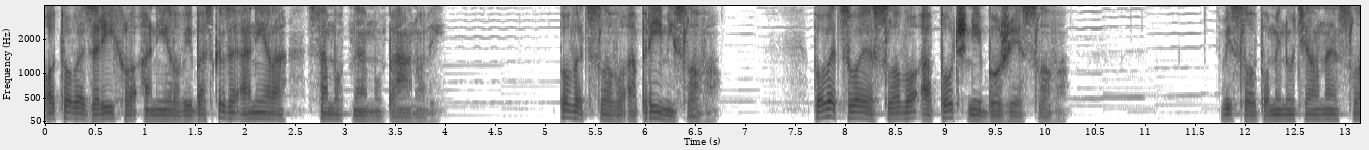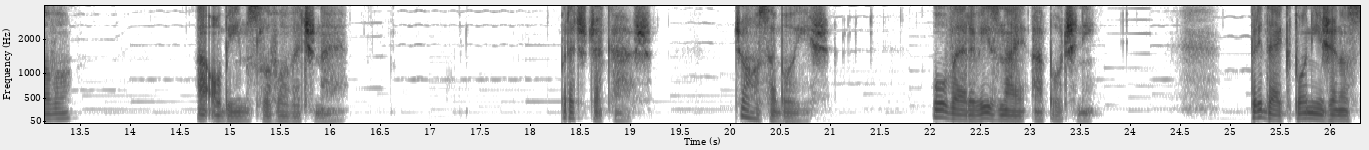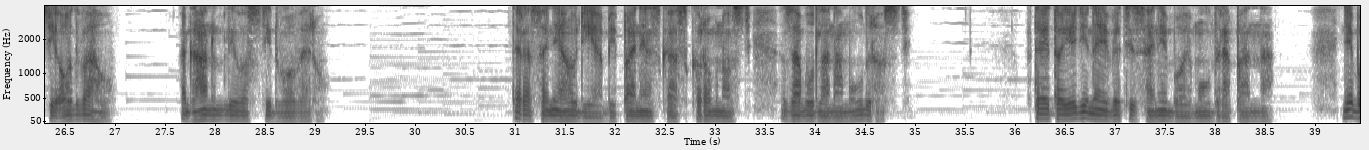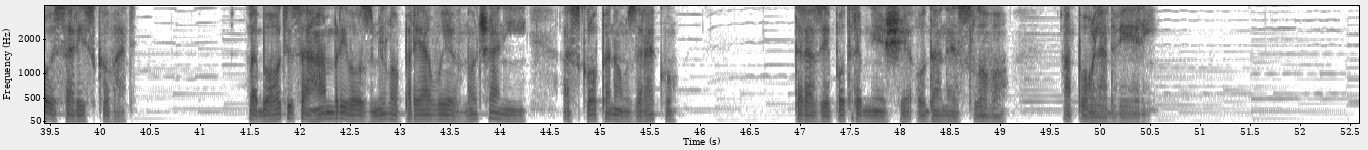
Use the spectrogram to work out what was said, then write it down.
Odpovedz rýchlo anielovi, iba skrze aniela samotnému pánovi. Povedz slovo a príjmi slovo. Povedz svoje slovo a počni Božie slovo. Vyslov pominutelné slovo a obím slovo večné. Preč čakáš? Čoho sa bojíš? Uver, vyznaj a počni. Pridaj k poníženosti odvahu a k hanblivosti dôveru. Teraz sa nehodí, aby panenská skromnosť zabudla na múdrosť. V tejto jedinej veci sa neboj, múdra panna. Neboj sa riskovať. Lebo hoci sa hamblivosť milo prejavuje v mlčaní a sklopenom zraku, teraz je potrebnejšie odané slovo a pohľad viery.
